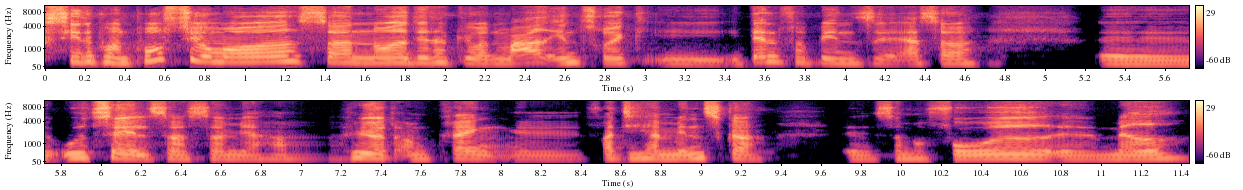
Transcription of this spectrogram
sige det på en positiv måde, så noget af det, der har gjort meget indtryk i, i den forbindelse, er så øh, udtalelser, som jeg har hørt omkring øh, fra de her mennesker, øh, som har fået øh, mad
